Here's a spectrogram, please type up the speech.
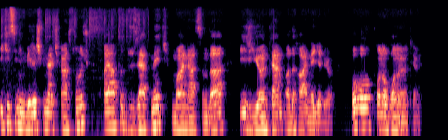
İkisinin birleşiminden çıkan sonuç hayatı düzeltmek manasında bir yöntem adı haline geliyor. Ho'oponopono yöntemi.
